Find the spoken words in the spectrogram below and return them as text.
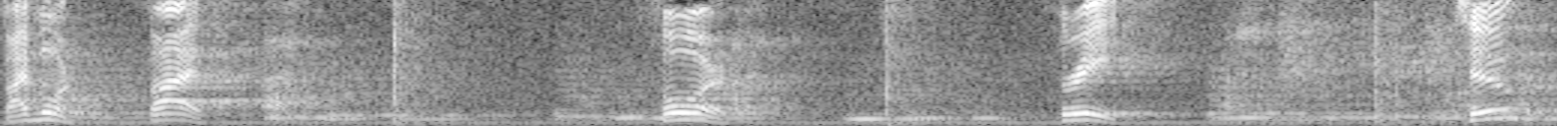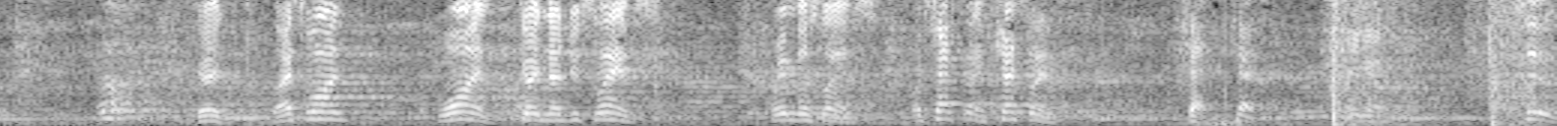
Five more. Five. Four. Three. Two. Good. Last one. One. Good. Now do slams. Rainbow slams. Or chest slams. Chest slams. Chest. Chest. There you go. Two.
